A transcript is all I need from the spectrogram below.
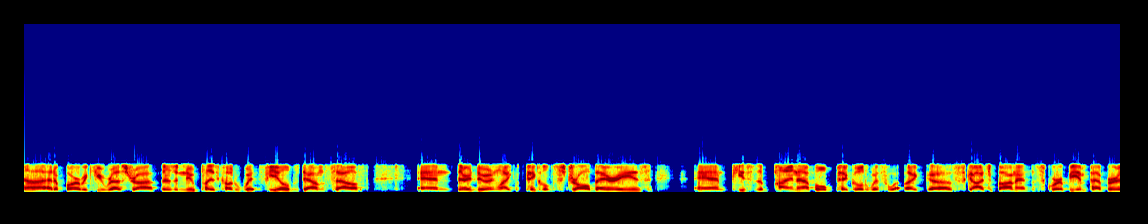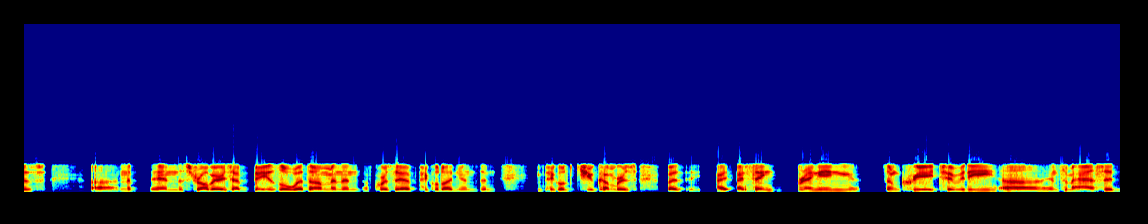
Uh, at a barbecue restaurant, there's a new place called Whitfields down south, and they're doing like pickled strawberries and pieces of pineapple pickled with like uh, Scotch bonnet and scorpion peppers. Uh, and, the, and the strawberries have basil with them, and then of course they have pickled onions and, and pickled cucumbers. But I, I think bringing some creativity uh, and some acid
